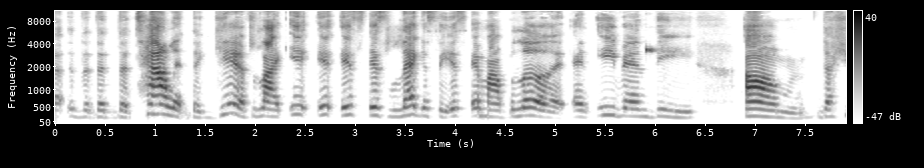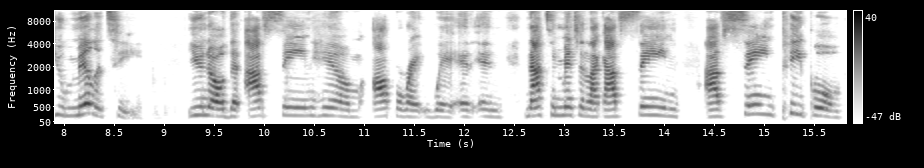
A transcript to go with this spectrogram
uh, the the, the talent, the gift, like it, it it's it's legacy. It's in my blood, and even the um the humility you know that i've seen him operate with and, and not to mention like i've seen i've seen people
